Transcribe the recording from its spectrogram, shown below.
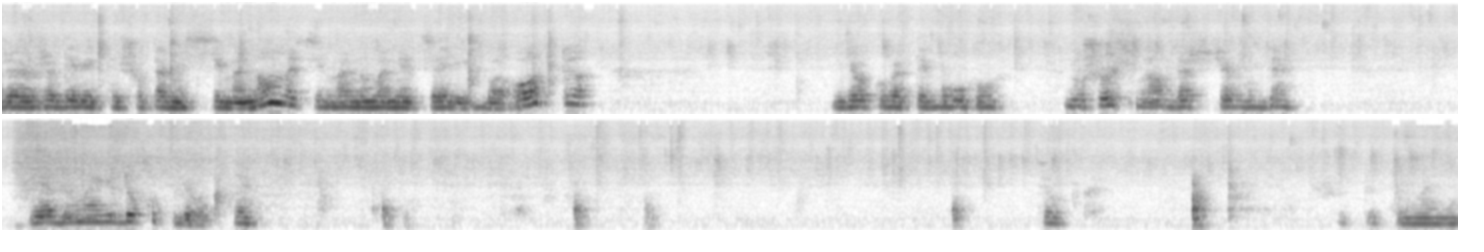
Треба вже дивитися, що там із сіменами. Сімен у мене цей рік багато. Дякувати Богу. Ну, щось треба ще буде. Я думаю, докуплю це. Так. Що тут у мене?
